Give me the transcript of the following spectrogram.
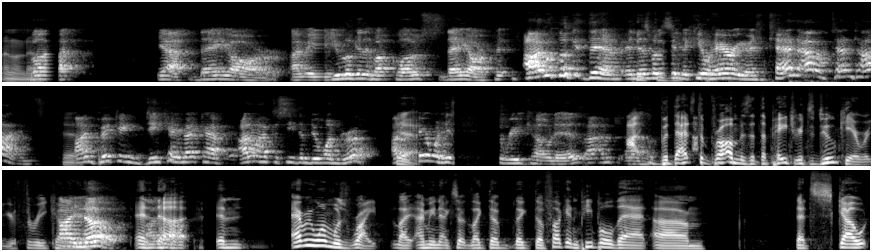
I don't know. But yeah, they are. I mean, you look at them up close. They are. I would look at them and His then look physique. at N'Keal Harry, and ten out of ten times, Yeah. I'm picking DK Metcalf. I don't have to see them do one drill. I don't Yeah. care what his three cone is. I, I'm, I, but that's the problem is that the Patriots do care what your three cone is. I is. know. and I know. uh and everyone was right like i mean except like the like the fucking people that um that scout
